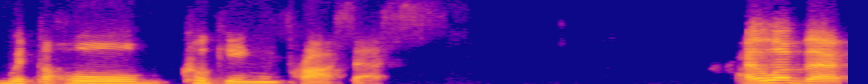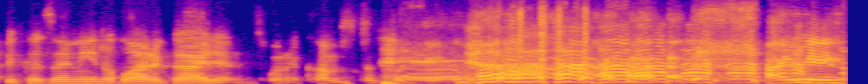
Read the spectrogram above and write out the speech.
with the whole cooking process. I love that because I need a lot of guidance when it comes to cooking. I mean,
